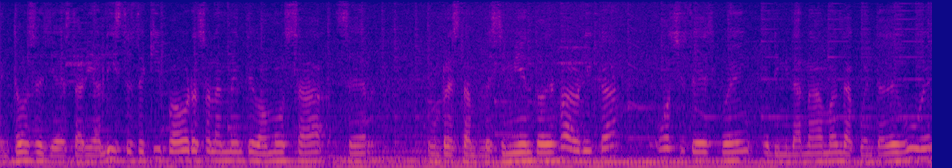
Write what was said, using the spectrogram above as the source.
Entonces ya estaría listo este equipo. Ahora solamente vamos a hacer un restablecimiento de fábrica o si ustedes pueden eliminar nada más la cuenta de Google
